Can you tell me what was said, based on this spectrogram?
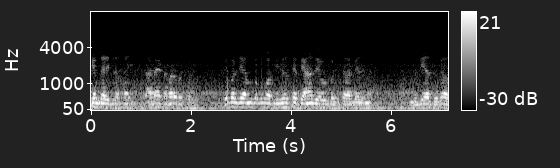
કેમ ચારિત્ર અપાય? દાદાએ તમારા પર છોડી ઉપર જે અમુક અમુક ઓફિસો છે ત્યાં જ રહેવું પડશે સવાર બે જણ. બધી આ છોકરા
